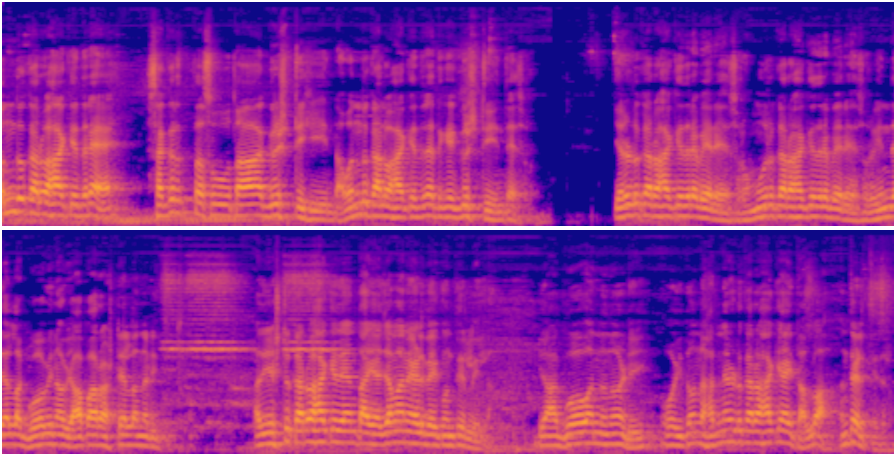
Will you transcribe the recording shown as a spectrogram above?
ಒಂದು ಕರು ಹಾಕಿದರೆ ಸಕೃತ್ಪ್ರಸೂತ ಗೃಷ್ಟಿ ಅಂತ, ಒಂದು ಕಾಲು ಹಾಕಿದರೆ ಅದಕ್ಕೆ ಗೃಷ್ಟಿ ಅಂತ ಹೆಸರು. ಎರಡು ಕರು ಹಾಕಿದರೆ ಬೇರೆ ಹೆಸರು, ಮೂರು ಕರು ಹಾಕಿದರೆ ಬೇರೆ ಹೆಸರು, ಹಿಂದೆಲ್ಲ ಗೋವಿನ ವ್ಯಾಪಾರ ಅಷ್ಟೆಲ್ಲ ನಡೀತಿತ್ತು. ಅದು ಎಷ್ಟು ಕರು ಹಾಕಿದೆ ಅಂತ ಯಜಮಾನ ಹೇಳಬೇಕು ಅಂತ ಇರಲಿಲ್ಲ. ಆ ಗೋವನ್ನು ನೋಡಿ, ಓ, ಇದೊಂದು ಹನ್ನೆರಡು ಕರು ಹಾಕಿ ಆಯ್ತಲ್ವಾ ಅಂತ ಹೇಳ್ತಿದ್ರು.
